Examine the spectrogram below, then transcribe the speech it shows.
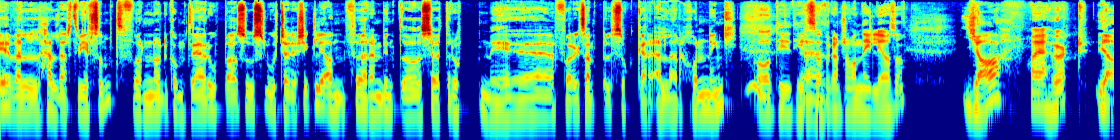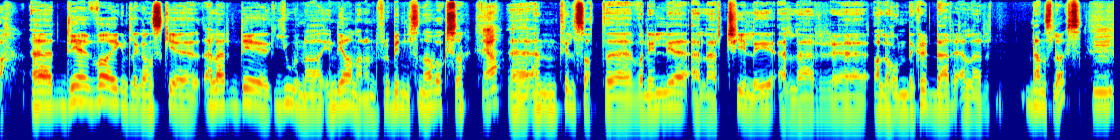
er vel heller tvilsomt. For når det kom til Europa, så slo ikke det skikkelig an før en begynte å søte det opp med f.eks. sukker eller honning. Og til tilsatte kanskje vanilje også, Ja, har jeg hørt. ja. Eh, Det var egentlig ganske Eller det gjorde indianerne fra begynnelsen av også. Ja. Eh, En tilsatte vanilje eller chili eller alle allehåndekrydder eller den slags. Mm.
